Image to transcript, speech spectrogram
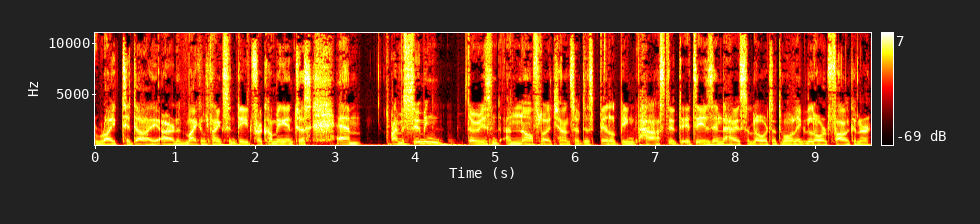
Right to Die Ireland. Michael, thanks indeed for coming in to us. Um, I'm assuming there isn't an awful lot of chance of this bill being passed. It, it is in the House of Lords at the moment. I think Lord Falconer,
